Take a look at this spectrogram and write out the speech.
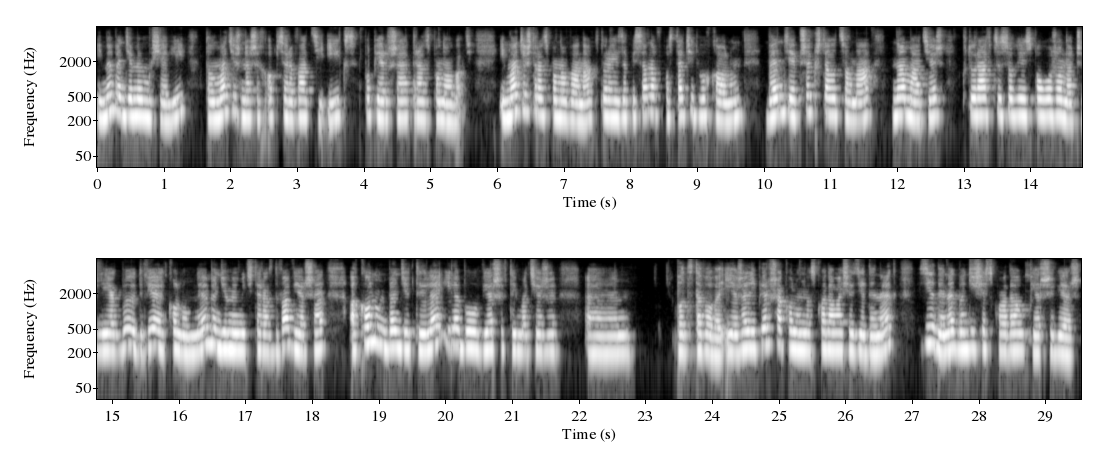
I my będziemy musieli tą macierz naszych obserwacji x po pierwsze transponować. I macierz transponowana, która jest zapisana w postaci dwóch kolumn, będzie przekształcona na macierz, która w cudzysłowie jest położona, czyli jak były dwie kolumny, będziemy mieć teraz dwa wiersze, a kolumn będzie tyle, ile było wierszy w tej macierzy podstawowej. I jeżeli pierwsza kolumna składała się z jedynek, z jedynek będzie się składał pierwszy wiersz.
